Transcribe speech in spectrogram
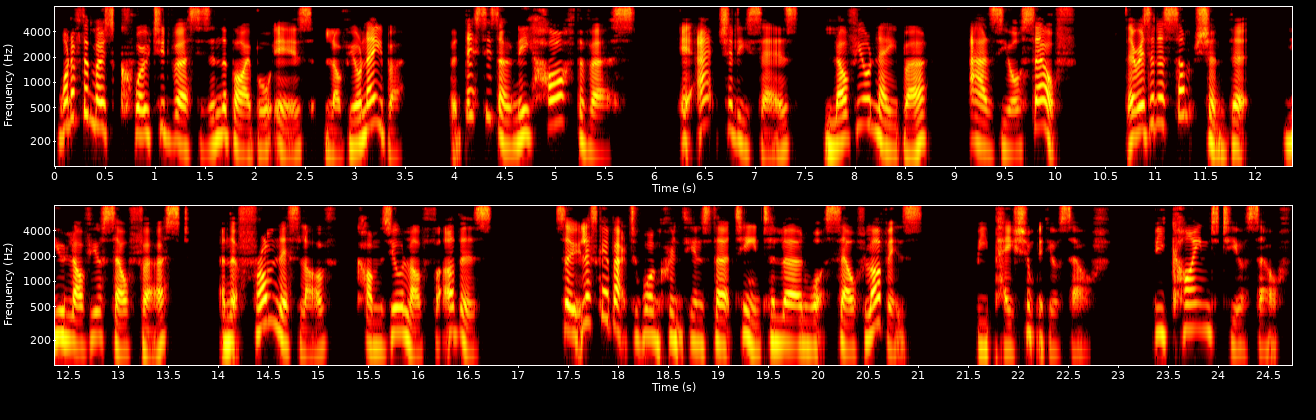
One of the most quoted verses in the Bible is Love your neighbour. But this is only half the verse. It actually says, Love your neighbour as yourself. There is an assumption that you love yourself first, and that from this love comes your love for others. So let's go back to 1 Corinthians 13 to learn what self love is. Be patient with yourself. Be kind to yourself.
